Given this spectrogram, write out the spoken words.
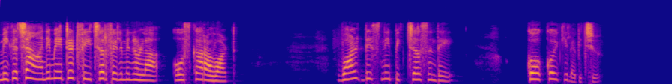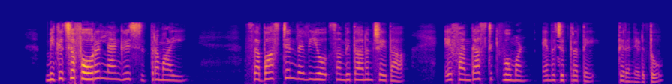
മികച്ച ആനിമേറ്റഡ് ഫീച്ചർ ഫിലിമിനുള്ള ഓസ്കാർ അവാർഡ് വാൾട്ട് ഡിസ്നി പിക്ചേഴ്സിന്റെ കോക്കോയ്ക്ക് ലഭിച്ചു. മികച്ച ഫോറിൻ ലാംഗ്വേജ് ചിത്രമായി സെബാസ്റ്റ്യൻ ലെലിയോ സംവിധാനം ചെയ്ത എ ഫാന്റാസ്റ്റിക് വുമൺ എന്ന ചിത്രത്തെ തിരഞ്ഞെടുത്തു.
